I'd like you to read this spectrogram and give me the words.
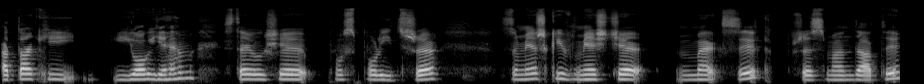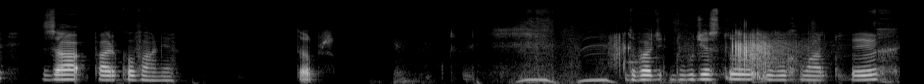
ataki jojem stają się pospolitsze. Zamieszki w mieście Meksyk przez mandaty za parkowanie. Dobrze. 22 martwych.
